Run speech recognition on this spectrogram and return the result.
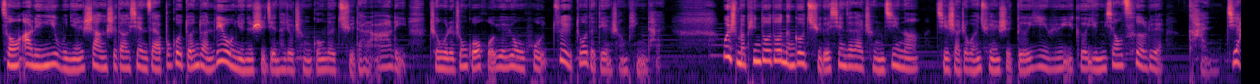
从二零一五年上市到现在，不过短短六年的时间，它就成功的取代了阿里，成为了中国活跃用户最多的电商平台。为什么拼多多能够取得现在的成绩呢？其实啊，这完全是得益于一个营销策略——砍价。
